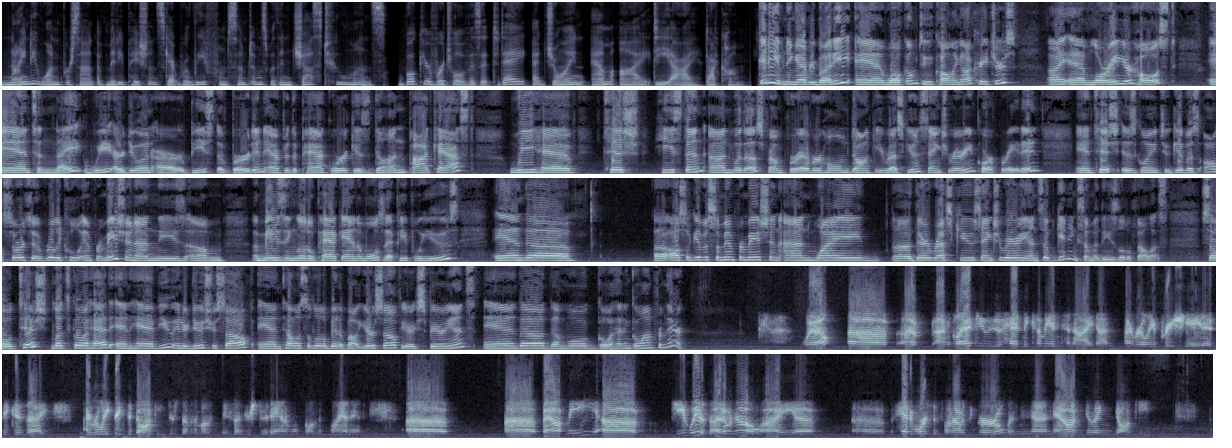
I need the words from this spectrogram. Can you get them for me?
91% of MIDI patients get relief from symptoms within just two months. Book your virtual visit today at joinmidi.com. Good evening, everybody, and welcome to Calling All Creatures. I am Lori, your host. And tonight we are doing our Beast of Burden After the Pack Work is Done podcast. We have Tish Heaston on with us from Forever Home Donkey Rescue and Sanctuary Incorporated. And Tish is going to give us all sorts of really cool information on these um, amazing little pack animals that people use. And uh, uh, also give us some information on why uh, their rescue sanctuary ends up getting some of these little fellas. So, Tish, let's go ahead and have you introduce yourself and tell us a little bit about yourself, your experience, and uh, then we'll go ahead and go on from there. Well, uh, I'm glad you had me come in tonight. I, I really appreciate it because I, I really think the donkeys are some of the most misunderstood animals on the planet. Uh, uh, about me, uh, gee whiz, I don't know. I uh, uh, had horses when I was a girl, and uh, now I'm doing donkeys.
